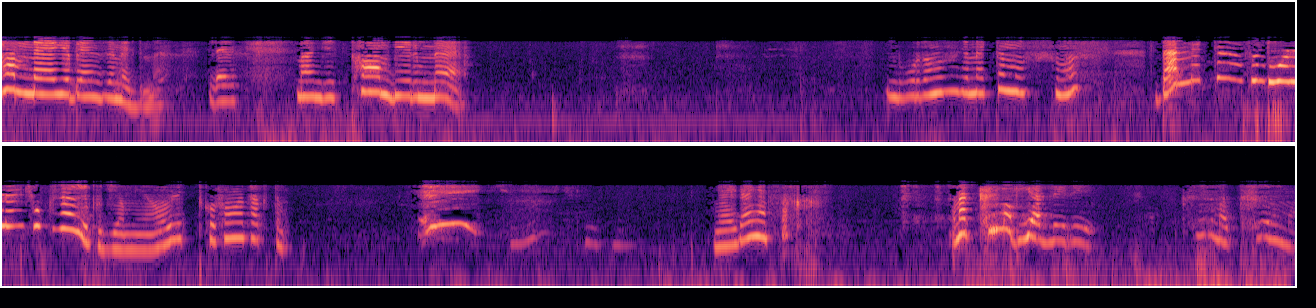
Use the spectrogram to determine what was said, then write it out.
Tam M'ye benzemedi mi? Evet. Bence tam bir M. Şimdi buradan hızlıca McDonald's'ımız. Ben McDonald's'ın duvarlarını çok güzel yapacağım ya. Öyle kafama taktım. Neyden yapsak? Ama kırma bir yerleri. Kırma kırma.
